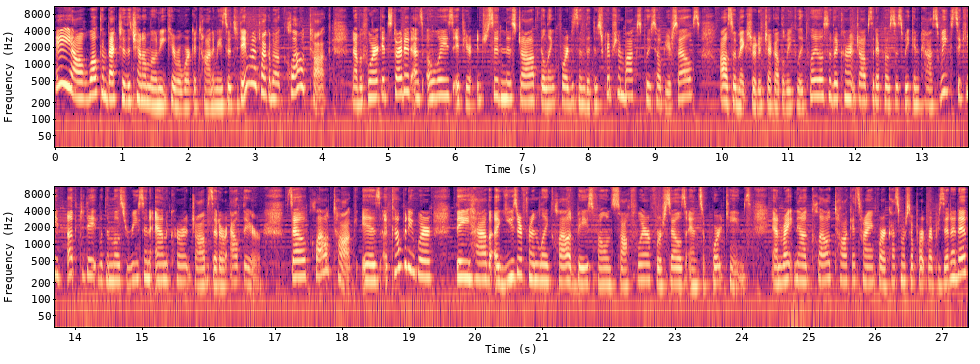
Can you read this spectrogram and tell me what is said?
Hey y'all, welcome back to the channel Monique here with Work Autonomy. So today I'm going to talk about Cloud Talk. Now before I get started, as always, if you're interested in this job, the link for it is in the description box. Please help yourselves. Also make sure to check out the weekly playlist of the current jobs that I post this week and past weeks to keep up to date with the most recent and current jobs that are out there. So Cloud Talk is a company where they have a user-friendly cloud-based phone software for sales and support teams. And right now Cloud Talk is hiring for a customer support representative.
